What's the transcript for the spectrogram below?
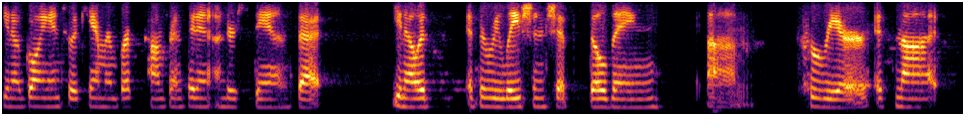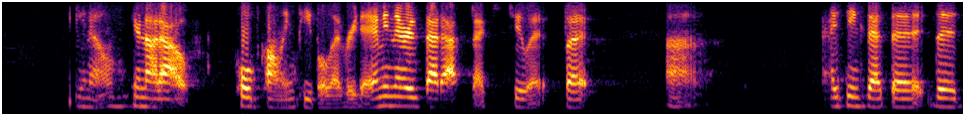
you know going into a Cameron Brooks conference, I didn't understand that you know it's it's a relationship building um, career. It's not you know you're not out cold calling people every day. I mean there is that aspect to it, but uh, I think that the the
